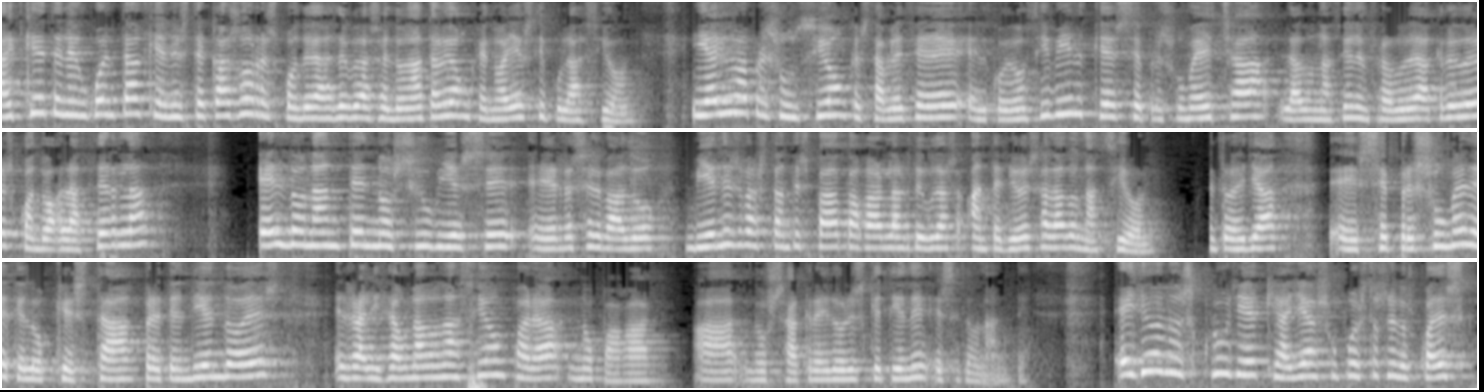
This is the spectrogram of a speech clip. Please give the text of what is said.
Hay que tener en cuenta que en este caso responde a las deudas el donatario aunque no haya estipulación. Y hay una presunción que establece el Código Civil que se presume hecha la donación en fraude de acreedores cuando al hacerla el donante no se hubiese eh, reservado bienes bastantes para pagar las deudas anteriores a la donación. Entonces ya eh, se presume de que lo que está pretendiendo es realizar una donación para no pagar a los acreedores que tiene ese donante. Ello no excluye que haya supuestos en los cuales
